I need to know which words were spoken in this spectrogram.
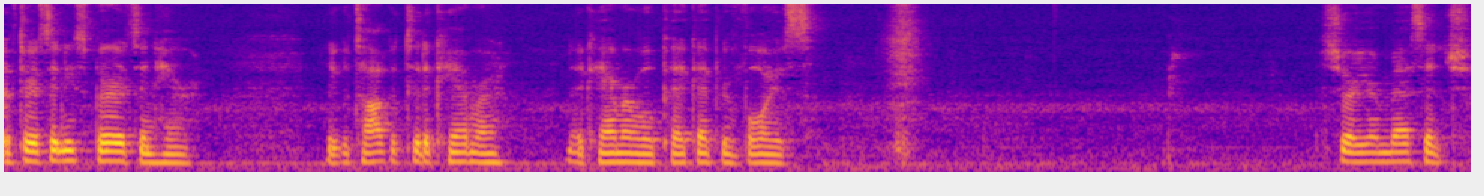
If there's any spirits in here, you can talk it to the camera. The camera will pick up your voice. Share your message.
